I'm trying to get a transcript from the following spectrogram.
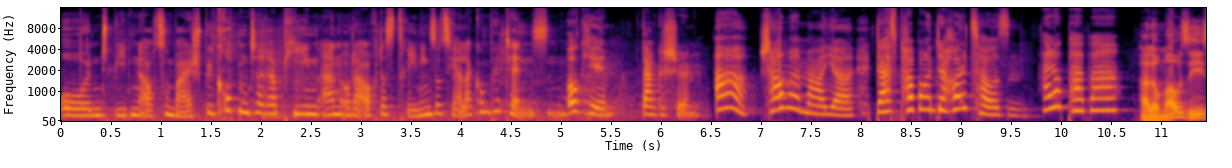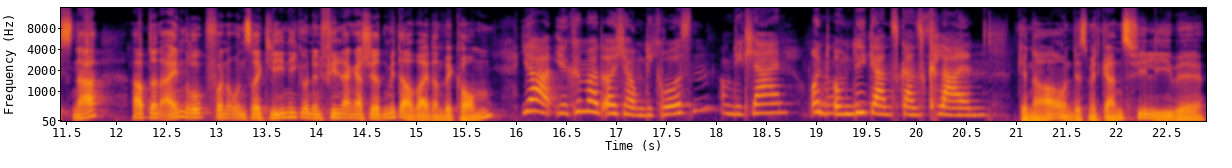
und bieten auch zum Beispiel Gruppentherapien an oder auch das Training sozialer Kompetenzen. Okay, danke schön. Ah, schau mal, Maja. Da ist Papa und der Holzhausen. Hallo, Papa. Hallo Mausis, na, habt ihr einen Eindruck von unserer Klinik und den vielen engagierten Mitarbeitern bekommen? Ja, ihr kümmert euch ja um die Großen. Um die Kleinen. Und um die ganz, ganz Kleinen. Genau, und das mit ganz viel Liebe.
